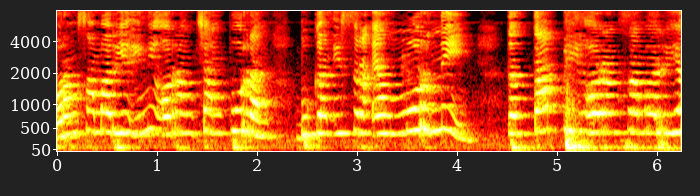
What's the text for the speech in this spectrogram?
Orang Samaria ini orang campuran, bukan Israel murni. Tetapi orang Samaria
